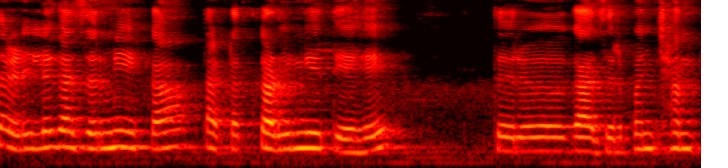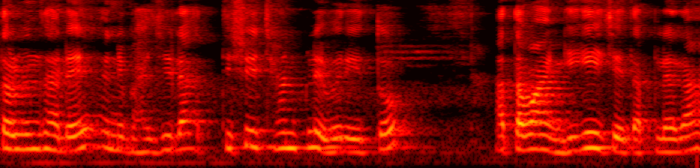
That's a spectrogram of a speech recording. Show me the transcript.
तळलेलं गाजर मी एका ताटात काढून घेते आहे. तर गाजर पण छान तळून झालं आहे आणि भाजीला अतिशय छान फ्लेवर येतो. आता वांगी घ्यायचे आहेत आपल्याला.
